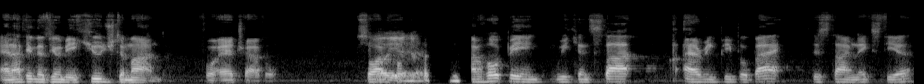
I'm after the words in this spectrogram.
And I think there's going to be a huge demand for air travel. So oh, I'm, yeah, hoping, I'm hoping we can start hiring people back this time next year.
